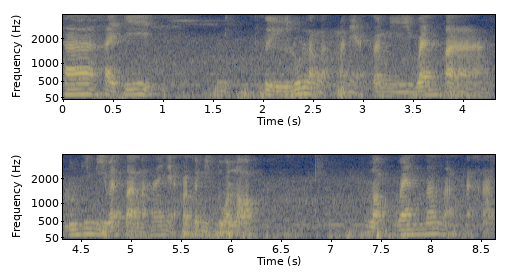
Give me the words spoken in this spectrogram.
ถ้าใครที่ ซื้อรุ่นหลังๆมาเนี่ยจะมีแว่นตา รุ่นที่มีแว่นตามาให้เนี่ยเขาจะมีตัวล็อกล็อกแว่นด้านหลังนะครับ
